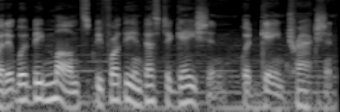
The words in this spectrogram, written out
but it would be months before the investigation would gain traction.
